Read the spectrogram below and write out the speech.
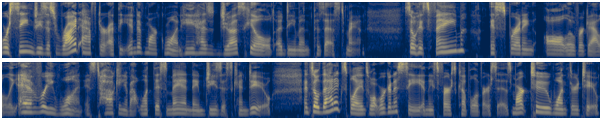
we're seeing Jesus right after, at the end of Mark 1, he has just healed a demon possessed man. So his fame is spreading all over Galilee. Everyone is talking about what this man named Jesus can do. And so that explains what we're going to see in these first couple of verses Mark 2 1 through 2.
